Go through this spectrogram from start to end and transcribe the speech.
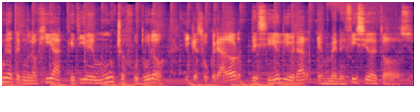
una tecnología que tiene mucho futuro y que su creador decidió liberar en beneficio de todos.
